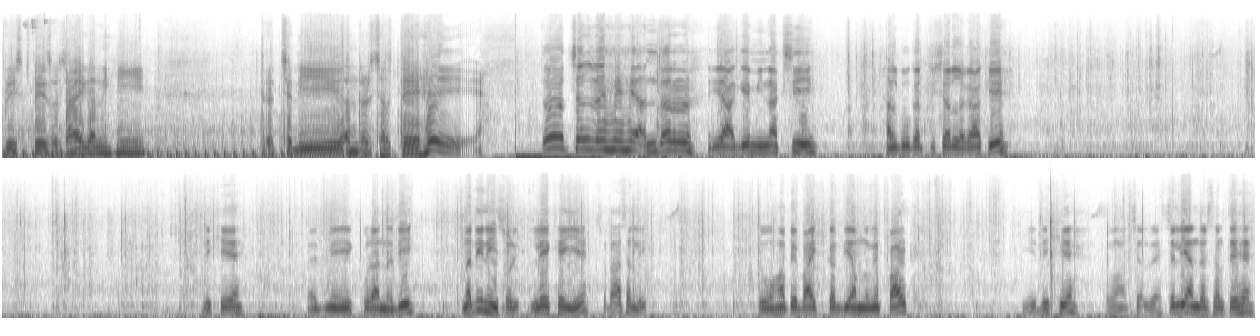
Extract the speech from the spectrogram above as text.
ब्रिज पे हो जाएगा नहीं। तो चलिए, अंदर चलते हैं। तो चल रहे हैं अंदर। ये आगे मीनाक्षी हल्कू का टी शर्ट लगा के। देखिए इसमें एक पूरा नदी। नदी नहीं सॉरी लेक है ये छोटा सा लेक तो वहाँ पे बाइक कर दिया हम लोग ने पार्क ये देखिए तो वहाँ चल रहे हैं। चलिए, अंदर चलते हैं।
